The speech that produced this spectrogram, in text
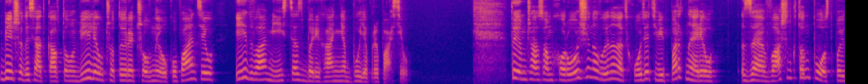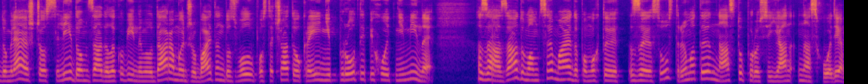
більше десятка автомобілів, 4 човни окупантів і два місця зберігання боєприпасів. Тим часом хороші новини надходять від партнерів. The Washington Post повідомляє, що слідом за далекобійними ударами Джо Байден дозволив постачати Україні протипіхотні міни. За задумом, це має допомогти ЗСУ стримати наступ росіян на сході.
